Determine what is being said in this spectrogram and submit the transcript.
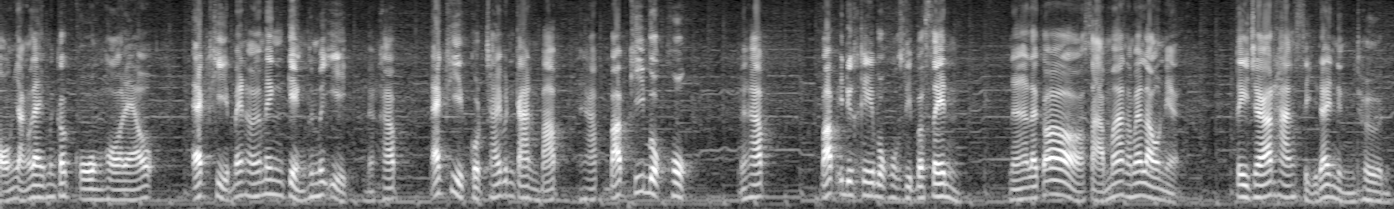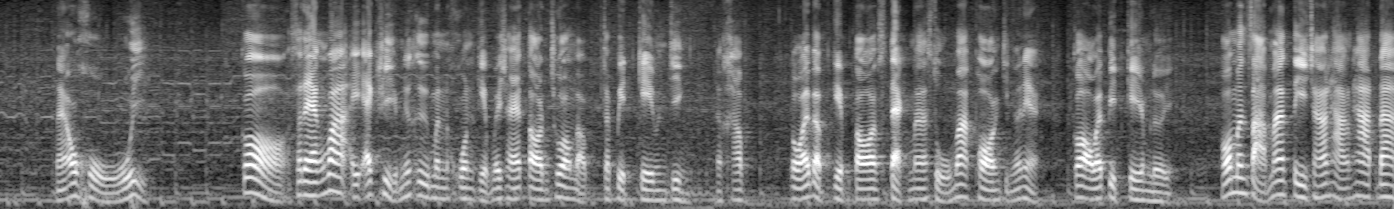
2 อย่างแรกมันก็โกงพอแล้วแอคทีฟไม่งทำให้แม่งเก่งขึ้นไปอีกนะครับแอคทีฟกดใช้เป็นการบัฟนะครับบัฟคีย์บวก6นะครับบัฟอีดีเคบวก60%นะแล้วก็สามารถทำให้เราเนี่ยตีชนะทางสีได้ 1 เทิร์นนะโอ้โห ก็แสดงว่าไอแอคทีฟนี่คือมันควรเก็บไว้ใช้ตอนช่วงแบบจะปิดเกมจริงๆนะครับเอาไว้แบบเก็บตอนสแต็กมาสูงมากพอจริงๆแล้วเนี่ย ก็เอาไว้ปิดเกมเลย เพราะมันสามารถตีชนะทางธาตุได้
